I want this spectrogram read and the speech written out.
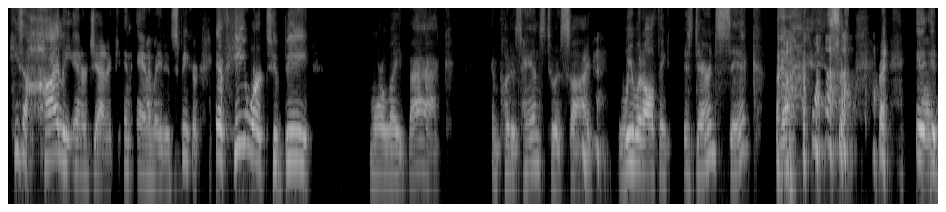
He's a highly energetic and animated speaker. If he were to be more laid back and put his hands to his side, we would all think, is Darren sick? Yeah. so, right. It, it,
